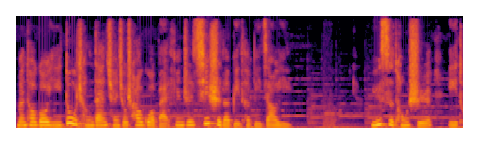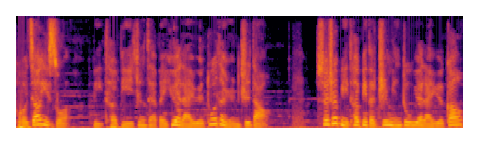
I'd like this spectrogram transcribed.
门头沟一度承担全球超过百分之七十的比特币交易。与此同时，依托交易所，比特币正在被越来越多的人知道。随着比特币的知名度越来越高，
